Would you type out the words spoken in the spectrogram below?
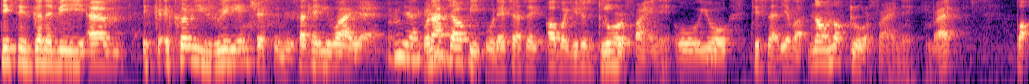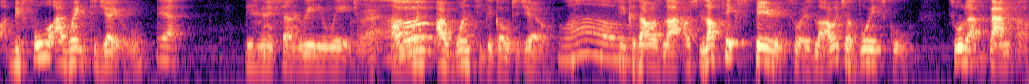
this is going to be um, it, it could be really interesting. Because I tell you why, yeah. Yeah. When I tell people, they try to say, "Oh, but you're just glorifying it, or you're this, that, the other." No, I'm not glorifying it, right? But before I went to jail, Yeah. this is going to sound really weird, right? I, Oh. want, I wanted to go to jail. Wow. because I was like, I would love to experience what it's like. I went to a boys' school. It's all about banter,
